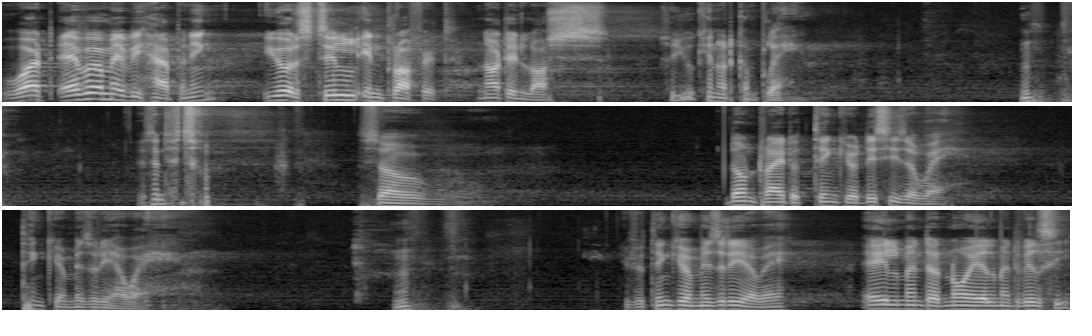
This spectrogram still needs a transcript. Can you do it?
whatever may be happening, you are still in profit, not in loss. So you cannot complain. Hmm? Isn't it so? don't try to think your disease away, think your misery away. Hmm? If you think your misery away, ailment or no ailment, we'll see.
